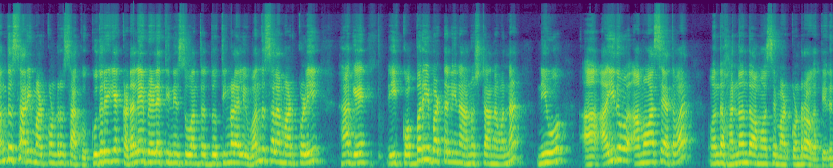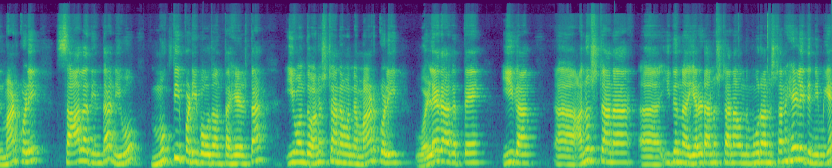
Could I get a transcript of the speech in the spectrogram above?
ಒಂದು ಸಾರಿ ಮಾಡ್ಕೊಂಡ್ರು ಸಾಕು. ಕುದುರೆಗೆ ಕಡಲೆ ಬೇಳೆ ತಿನ್ನಿಸುವಂತದ್ದು ತಿಂಗಳಲ್ಲಿ ಒಂದು ಸಲ ಮಾಡ್ಕೊಳ್ಳಿ. ಹಾಗೆ ಈ ಕೊಬ್ಬರಿ ಬಟ್ಟಲಿನ ಅನುಷ್ಠಾನವನ್ನ ನೀವು ಐದು ಅಮಾವಾಸ್ಯೆ ಅಥವಾ ಒಂದು ಹನ್ನೊಂದು ಅಮಾವಾಸ್ಯೆ ಮಾಡ್ಕೊಂಡ್ರೂ ಆಗುತ್ತೆ. ಇದನ್ನ ಮಾಡ್ಕೊಳ್ಳಿ. ಸಾಲದಿಂದ ನೀವು ಮುಕ್ತಿ ಪಡಿಬಹುದು ಅಂತ ಹೇಳ್ತಾ ಈ ಒಂದು ಅನುಷ್ಠಾನವನ್ನು ಮಾಡ್ಕೊಳ್ಳಿ. ಒಳ್ಳೇದಾಗತ್ತೆ. ಈಗ ಅನುಷ್ಠಾನ ಇದನ್ನ ಎರಡು ಅನುಷ್ಠಾನ, ಒಂದು ಮೂರು ಅನುಷ್ಠಾನ ಹೇಳಿದ್ದೀನಿ ನಿಮಗೆ.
